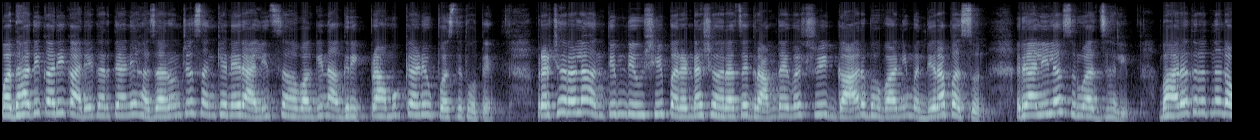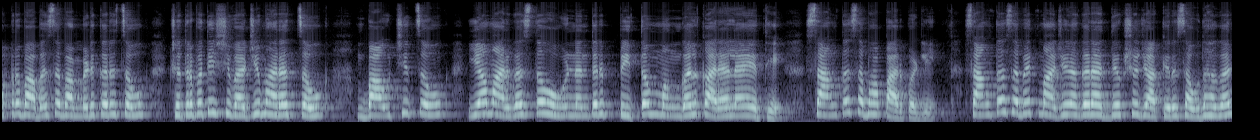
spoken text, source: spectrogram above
पदाधिकारी कार्यकर्ते आणि हजारोंच्या संख्येने रॅलीत सहभागी नागरिक प्रामुख्याने उपस्थित होते. प्रचाराला अंतिम दिवशी परंडा शहराचे ग्रामदैवत श्री गार भवानी मंदिरापासून रॅलीला सुरुवात झाली. भारतरत्न डॉक्टर बाबासाहेब आंबेडकर चौक छत्रपती शिवाजी महाराज चौक बावची चौक या मार्गस्थ होऊन नंतर प्रीतम मंगल कार्यालय येथे सांगता सभा पार पडली. सांगता सभेत माजी नगराध्यक्ष जाकीर सौदागर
